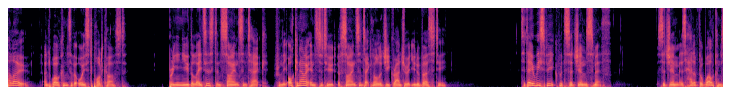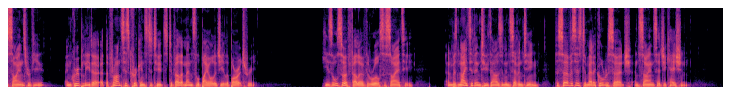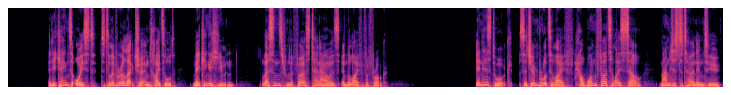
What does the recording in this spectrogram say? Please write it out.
Hello, and welcome to the OIST podcast, bringing you the latest in science and tech from the Okinawa Institute of Science and Technology Graduate University. Today we speak with Sir Jim Smith. Sir Jim is head of the Wellcome Science Review and group leader at the Francis Crick Institute's Developmental Biology Laboratory. He is also a Fellow of the Royal Society and was knighted in 2017 for services to medical research and science education. And he came to OIST to deliver a lecture entitled Making a Human Lessons from the First 10 Hours in the Life of a Frog. In his talk, Sir Jim brought to life how one fertilized cell manages to turn into,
